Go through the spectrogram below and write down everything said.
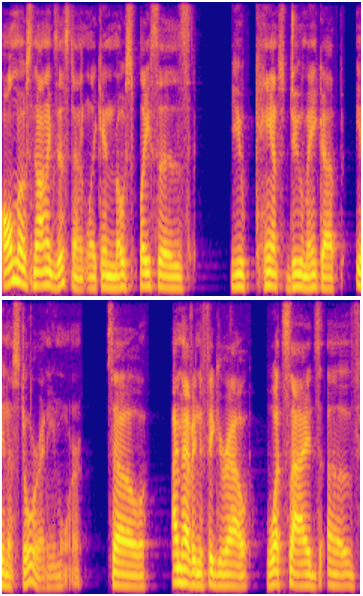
almost non-existent. Like in most places you can't do makeup in a store anymore. So i'm having to figure out what sides of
